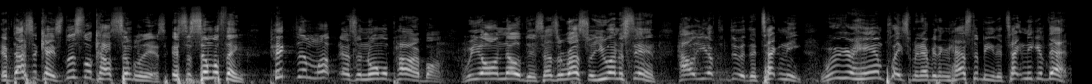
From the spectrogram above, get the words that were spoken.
if that's the case, let's look how simple it is. It's a simple thing. Pick them up as a normal power bomb. We all know this. As a wrestler, you understand how you have to do it, the technique, where your hand placement, everything has to be, the technique of that.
